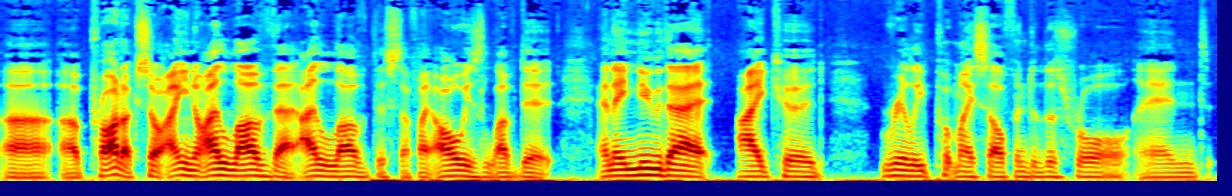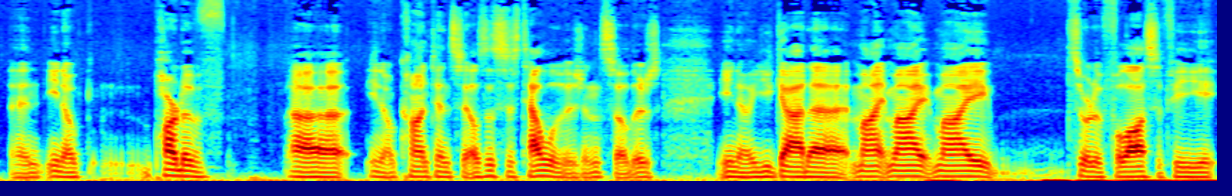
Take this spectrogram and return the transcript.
uh, uh, product. So I, you know, I love that. I love this stuff. I always loved it, and I knew that I could really put myself into this role, and and you know, part of uh, you know content sales. This is television, so there's you know you gotta my my my sort of philosophy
